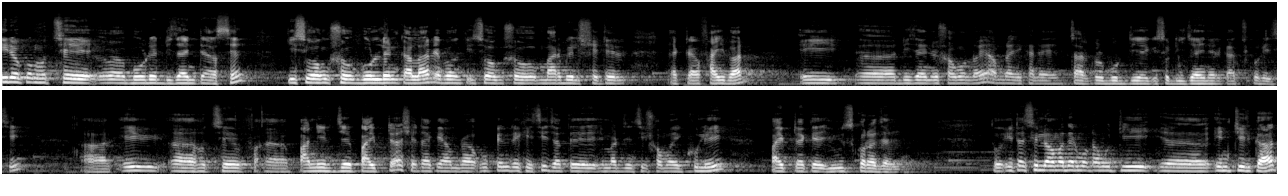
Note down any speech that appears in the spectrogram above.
এই রকম হচ্ছে বোর্ডের ডিজাইনটা আছে। কিছু অংশ গোল্ডেন কালার এবং কিছু অংশ মার্বেল শেটের একটা ফাইবার। এই ডিজাইনের সমন্বয়ে আমরা এখানে চারকোল বোর্ড দিয়ে কিছু ডিজাইনের কাজ করেছি। আর এই হচ্ছে পানির যে পাইপটা, সেটাকে আমরা ওপেন রেখেছি যাতে এমার্জেন্সি সময় খুলেই পাইপটাকে ইউজ করা যায়। তো এটা ছিল আমাদের মোটামুটি এন্ট্রির কাজ।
